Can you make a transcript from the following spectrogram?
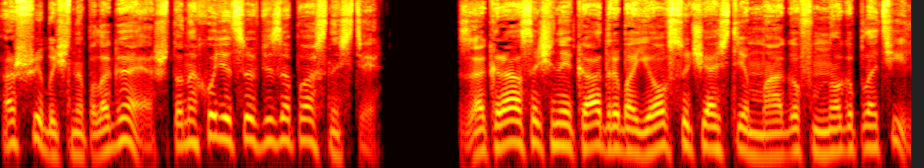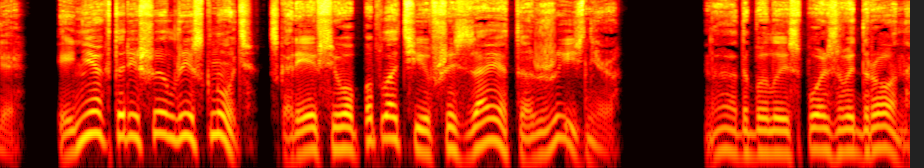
ошибочно полагая, что находится в безопасности. За красочные кадры боев с участием магов много платили, и некто решил рискнуть, скорее всего, поплатившись за это жизнью. Надо было использовать дрон.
